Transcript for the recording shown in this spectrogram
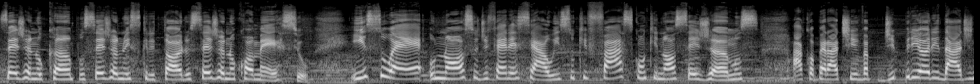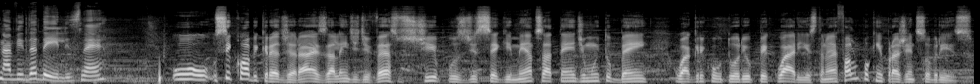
seja no campo, seja no escritório, seja no comércio. Isso é o nosso diferencial, isso que faz com que nós sejamos a cooperativa de prioridade na vida deles, né? O Cicobi Crédito Gerais, além de diversos tipos de segmentos, atende muito bem o agricultor e o pecuarista, né? Fala um pouquinho para a gente sobre isso.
